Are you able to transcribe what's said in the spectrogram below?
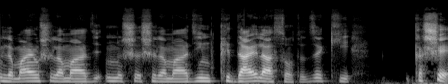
למים של, המאד, ש- של המאדים, כדאי לעשות את זה, כי קשה,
